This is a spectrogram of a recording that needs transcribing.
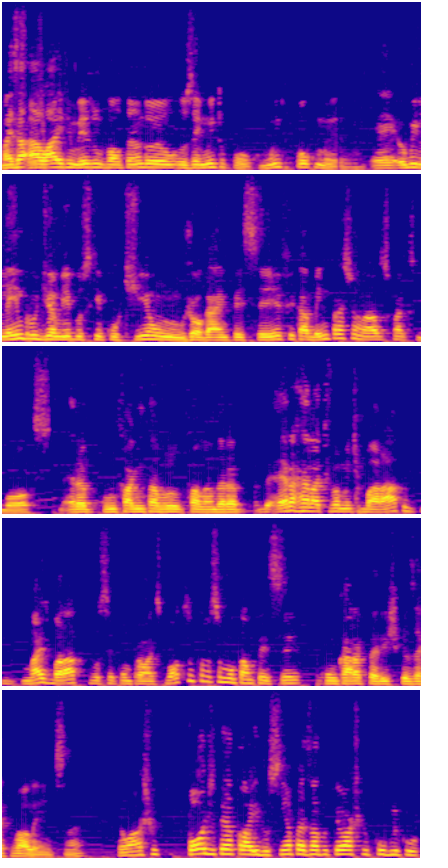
Mas a, a, live mesmo, voltando, eu usei muito pouco, muito pouco mesmo. É, eu me lembro de amigos que curtiam jogar em PC e ficar bem impressionados com o Xbox. Era, como o Fagner estava falando, era, era relativamente barato, mais barato que você comprar um Xbox do que você montar um PC com características equivalentes, né? Então eu acho que pode ter atraído sim, apesar do que eu acho que o público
